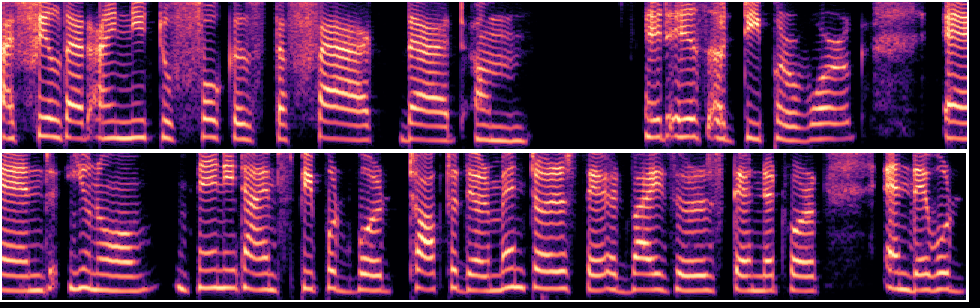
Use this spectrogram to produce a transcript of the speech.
i feel that i need to focus the fact that um, it is a deeper work. And you know many times people would talk to their mentors their advisors their network and they would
